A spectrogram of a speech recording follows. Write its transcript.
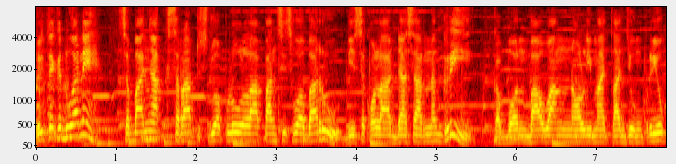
Berita kedua nih, sebanyak 128 siswa baru di sekolah dasar negeri Kebon Bawang 05 Tanjung Priuk,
